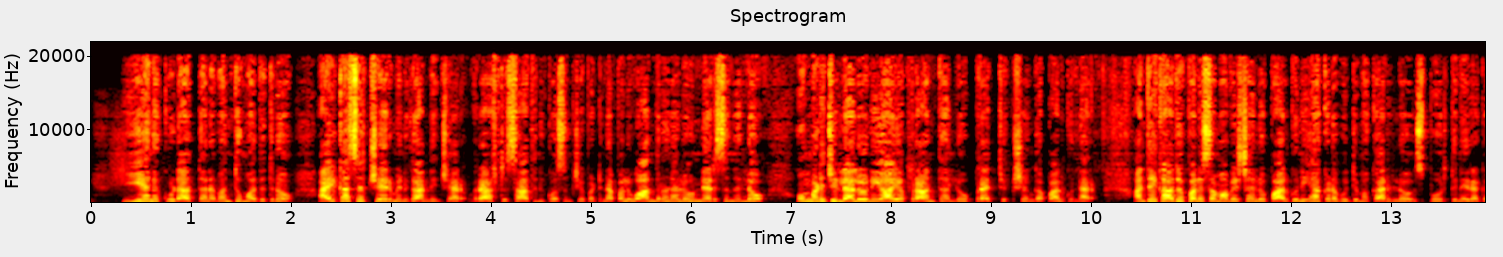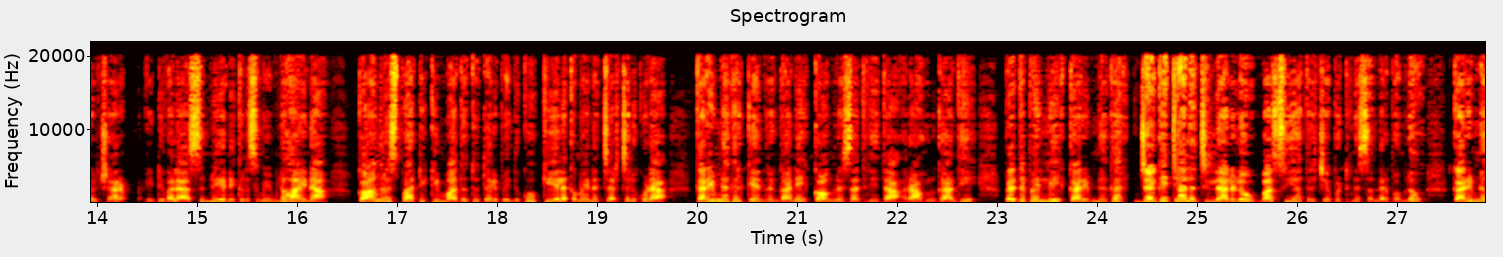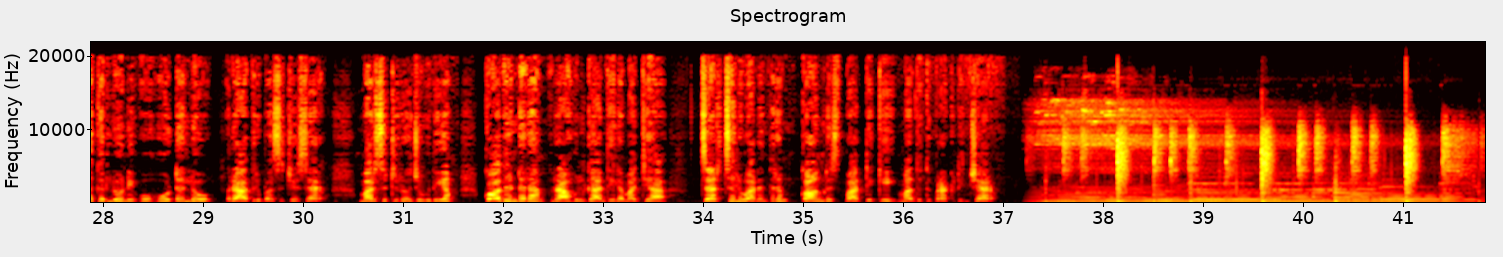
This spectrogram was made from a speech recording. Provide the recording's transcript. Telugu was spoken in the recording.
ఈయన కూడా తన వంతు మద్దతును ఐకాస చైర్మన్గా అందించారు. రాష్ట సాధన కోసం చేపట్టిన పలు ఆందోళనలు నిరసనల్లో ఉమ్మడి జిల్లాలోని ఆయా ప్రాంతాల్లో ప్రత్యక్షంగా పాల్గొన్నారు. అంతేకాదు పలు సమావేశాల్లో పాల్గొని అక్కడ ఉద్యమకారుల్లో స్ఫూర్తిని రగల్చారు. ఇటీవల అసెంబ్లీ ఎన్నికల సమయంలో ఆయన కాంగ్రెస్ పార్టీకి మద్దతు తెలిపేందుకు కీలకమైన చర్చలు కూడా కరీంనగర్ కేంద్రంగానే కాంగ్రెస్ అధినేత రాహుల్ గాంధీ పెద్దపల్లి కరీంనగర్ జగిత్యాల జిల్లాలలో బస్సు యాత్ర చేపట్టిన సందర్భంలో కరీంనగర్లోని ఓ హోటల్లో రాత్రి బస చేశారు. మరుసటి రోజు ఉదయం కోదండరాం రాహుల్ గాంధీల మధ్య చర్చలు అనంతరం కాంగ్రెస్ పార్టీకి మద్దతు ప్రకటించారు.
